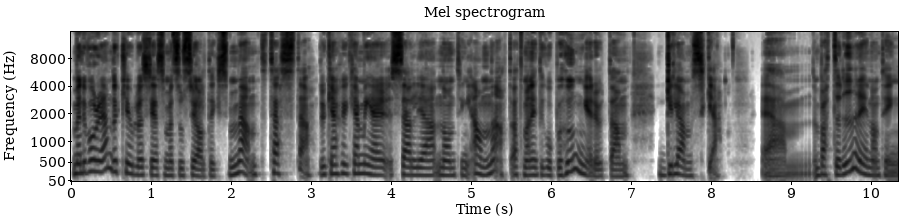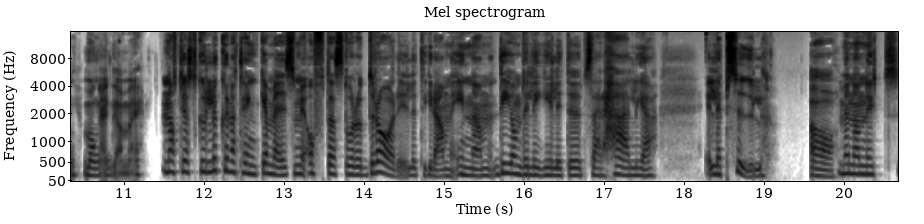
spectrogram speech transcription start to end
Men det vore ändå kul att se som ett socialt experiment. Testa. Du kanske kan mer sälja någonting annat. Att man inte går på hunger utan glömska. Um, batterier är någonting många glömmer. Något jag skulle kunna tänka mig som jag ofta står och drar i lite grann innan, det är om det ligger lite så här härliga Lepsyl Ja, med något nytt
